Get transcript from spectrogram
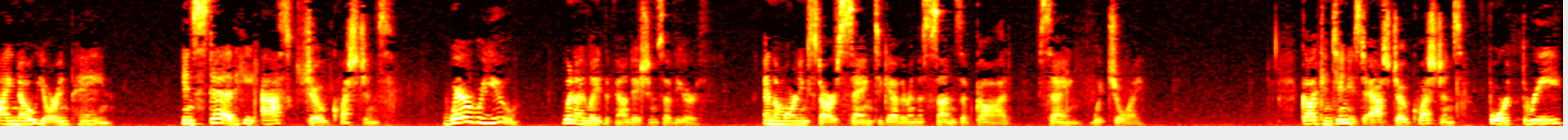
I know you're in pain. Instead, he asked Job questions. Where were you when I laid the foundations of the earth? And the morning stars sang together, and the sons of God sang with joy. God continues to ask Job questions for three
